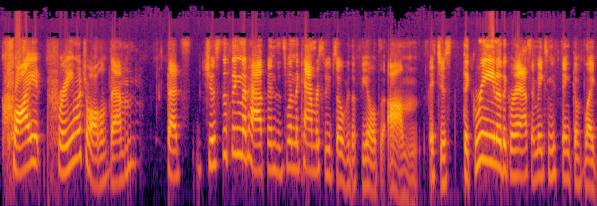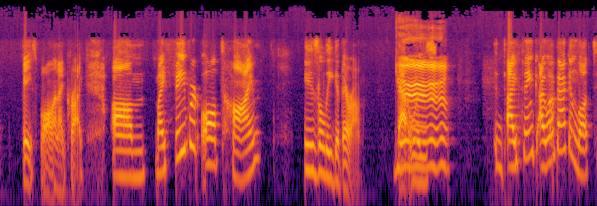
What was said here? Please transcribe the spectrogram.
cry at pretty much all of them. That's just the thing that happens. It's when the camera sweeps over the field. Um, it's just the green of the grass. It makes me think of like baseball, and I cry. Um, my favorite all time is A League of Their Own. That Yeah. was I think I went back and looked,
